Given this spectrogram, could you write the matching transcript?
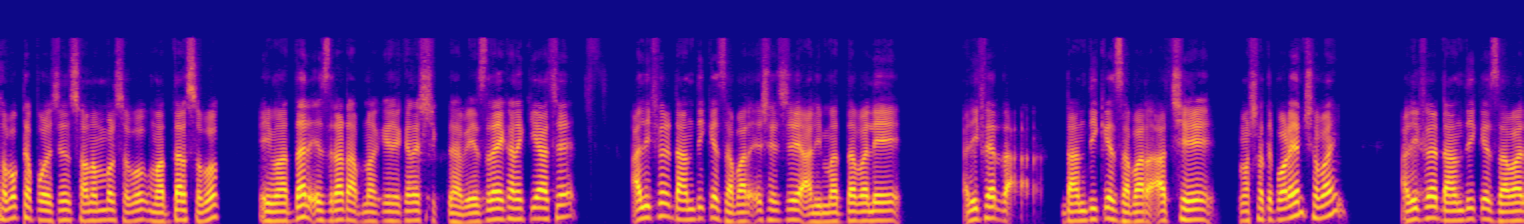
সবকটা পড়েছেন ছ নম্বর সবক মাদ্দার সবক এই মাদ্দার এজরাটা আপনাকে এখানে শিখতে হবে। এজরা এখানে কি আছে? আলিফের ডান দিকে জাবার এসেছে আলিফ মাদ্দা বলে। আলিফের ডান দিকে জাবার আছে। আমার সাথে পড়েন সবাই? আলিফের ডান দিকে জাবার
